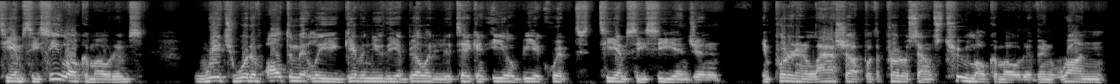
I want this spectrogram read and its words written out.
TMCC locomotives which would have ultimately given you the ability to take an EOB equipped TMCC engine and put it in a lash up with a Protosounds 2 locomotive and run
